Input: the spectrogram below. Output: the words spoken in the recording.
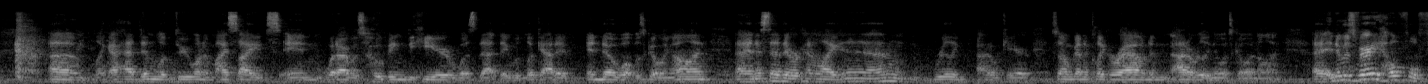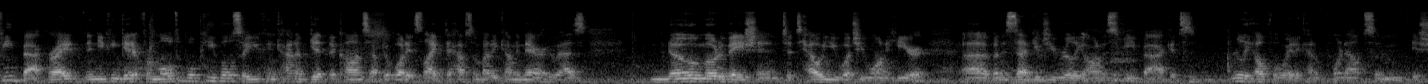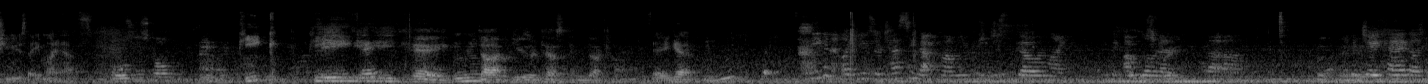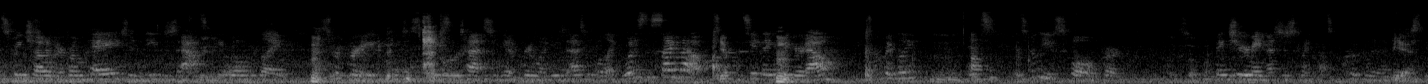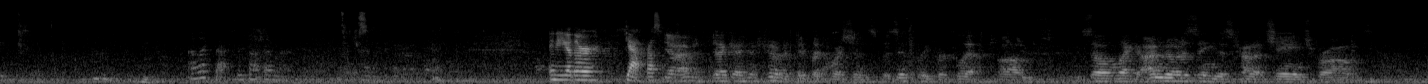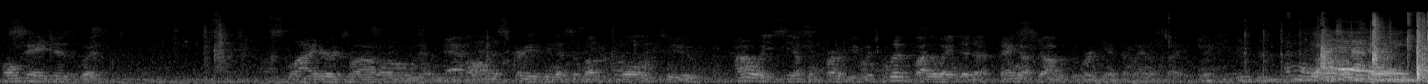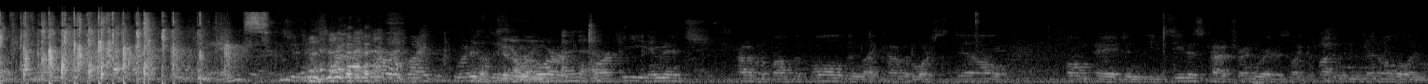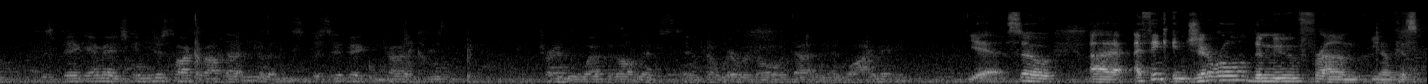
Um, like I had them look through one of my sites, and what I was hoping to hear was that they would look at it and know what was going on. And instead, they were kind of like, eh, I don't really, I don't care. So I'm going to click around, and I don't really know what's going on. Uh, and it was very helpful feedback, right? And you can get it from multiple people, so you can kind of get the concept of what it's like to have somebody coming there who has no motivation to tell you what you want to hear, uh, but instead gives you really honest feedback. It's a really helpful way to kind of point out some issues that you might have. What was this called? Peek, P P-E-K. E K Mhm. dot usertesting dot com. There you go. And Even at like usertesting.com, you can just go and like, upload a, a, um, like a JPEG, like a screenshot of your homepage, and you can just ask people, like, it's for free. You can just do some tests, you get a free one, you just ask people like, what is this site about? Yep. And see if they can figure it out quickly. Mhm. It's, it's really useful for making sure your main message is coming across quickly and Yeah. you're speaking to. I like that. We've not done that. Any other? Yeah, Russell. Yeah, I have a, like, I have kind of a different question specifically for Cliff. Um, so like I'm noticing this kind of change from home pages with sliders on them and all this craziness above the fold to kind of what you see up in front of you, which Cliff, by the way, did a bang-up job with the WordCamp Atlanta site. Thanks. Just kind of more like, what is this Get a kind of room. more marquee image, kind of above the fold, and like kind of a more still homepage, and you see this kind of trend where there's like a button in the middle and this big image. Can you just talk about that kind of specific kind of trend in web developments and kind of where we're going with that and, and why maybe? Yeah, so uh, I think in general, the move from, you know, because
